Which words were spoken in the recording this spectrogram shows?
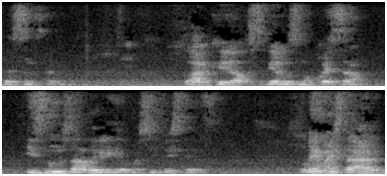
da santidade de Deus. Claro que ao recebermos uma correção, isso não nos dá alegria, mas sim tristeza. Porém, mais tarde,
